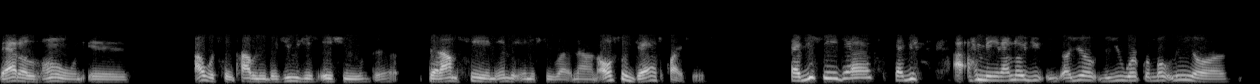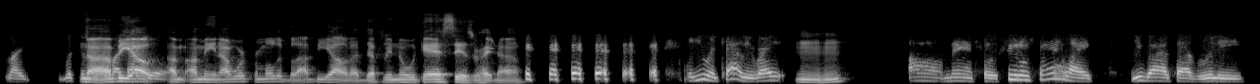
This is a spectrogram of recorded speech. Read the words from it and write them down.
that alone is, I would say, probably the hugest issue that, that I'm seeing in the industry right now. And also gas prices. Have you seen gas? Have you? I mean, I know you. Are you? Do you work remotely or like What's no, I'll be out. out I mean, I work remotely, but I'll be out. I definitely know what gas is right now. and you in Cali, right? Mm-hmm. Oh man, so see what I'm saying? Like you guys have really,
